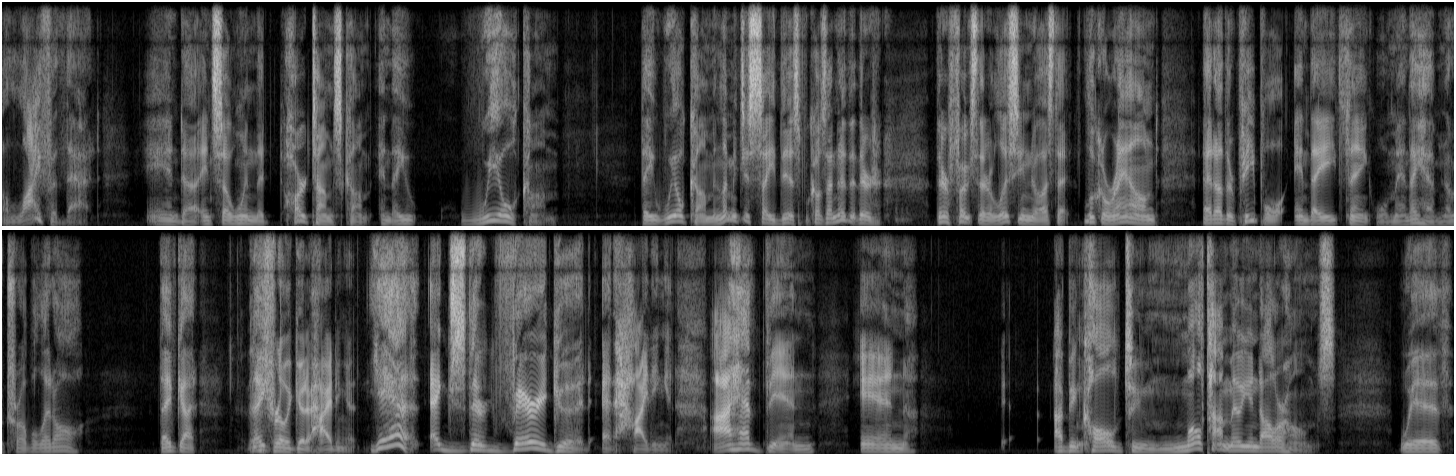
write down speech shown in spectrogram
a life of that, and uh, and so when the hard times come, and they will come, they will come. And let me just say this, because I know that there there are folks that are listening to us that look around at other people and they think, well, man, they have no trouble at all. They've got They're just really good at hiding it. yeah, ex- they're very good at hiding it. I have been in, I've been called to multi million dollar homes with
